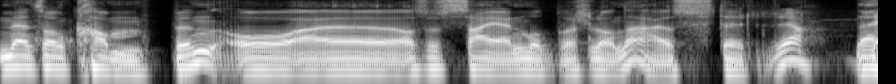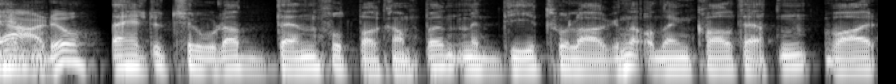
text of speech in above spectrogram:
men sånn kampen og eh, altså seieren mot Barcelona er jo større, ja. Det er, helt, det jo. det er helt utrolig at den fotballkampen med de to lagene og den kvaliteten var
